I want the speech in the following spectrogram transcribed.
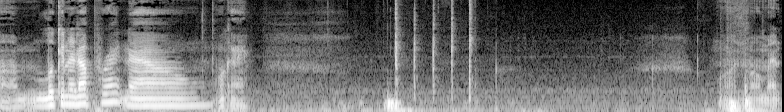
I'm looking it up right now. Okay. One moment.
